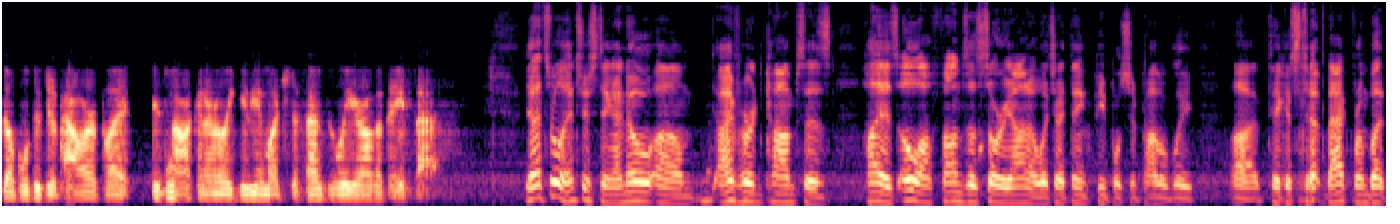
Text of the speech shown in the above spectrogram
double digit power, but is not going to really give you much defensively or on the base pass. Yeah, that's really interesting. I know um, I've heard comps as high as oh Alfonso Soriano, which I think people should probably uh, take a step back from. But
